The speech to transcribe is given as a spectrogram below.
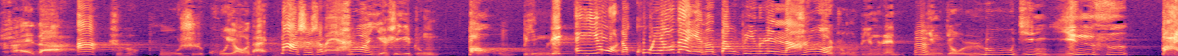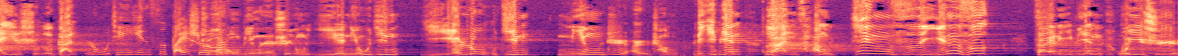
孩子啊，这不是裤腰带，那是什么呀？这也是一种宝兵刃。哎呦，这裤腰带也能当兵刃呐！这种兵刃嗯名叫鹿金银丝白蛇杆。鹿金银丝白蛇这。种兵刃是用野牛筋、野鹿筋凝制而成，里边暗藏金丝银丝。在里边，为师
